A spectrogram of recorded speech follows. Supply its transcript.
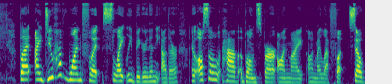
but I do have one foot slightly bigger than the other. I also have a bone spur on my on my left foot. So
